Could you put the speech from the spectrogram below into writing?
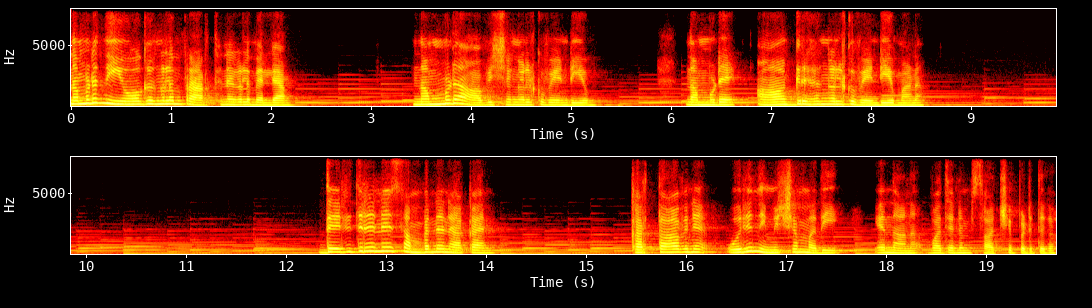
നമ്മുടെ നിയോഗങ്ങളും പ്രാർത്ഥനകളും എല്ലാം നമ്മുടെ ആവശ്യങ്ങൾക്ക് വേണ്ടിയും നമ്മുടെ ആഗ്രഹങ്ങൾക്ക് വേണ്ടിയുമാണ്. ദരിദ്രനെ സമ്പന്നനാക്കാൻ കർത്താവിന് ഒരു നിമിഷം മതി എന്നാണ് വചനം സാക്ഷ്യപ്പെടുത്തുക.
